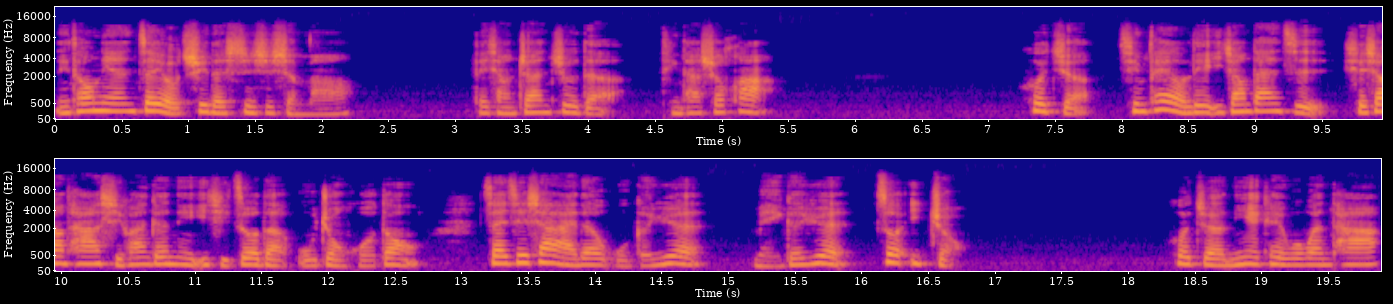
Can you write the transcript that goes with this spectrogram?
你童年最有趣的事是什么？”非常专注的听他说话。或者，请配偶列一张单子，写上他喜欢跟你一起做的五种活动，在接下来的五个月，每一个月做一种。或者，你也可以问问他，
